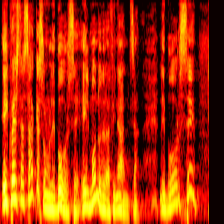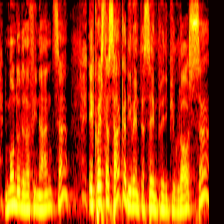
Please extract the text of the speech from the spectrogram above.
e questa sacca sono le borse e il mondo della finanza. Le borse, il mondo della finanza e questa sacca diventa sempre di più grossa,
